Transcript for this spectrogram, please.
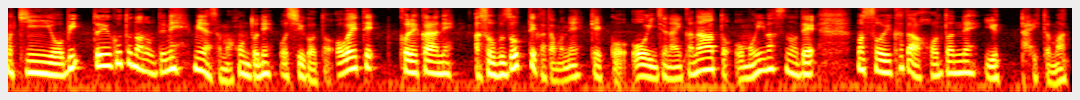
まあ、金曜日ということなのでね、皆様ほんとね、お仕事終えて、これからね、遊ぶぞって方もね、結構多いんじゃないかなと思いますので、まあそういう方は本当にね、ゆったりとまっ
